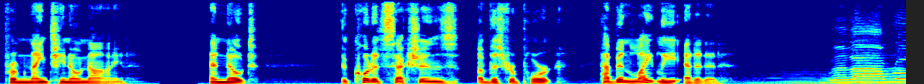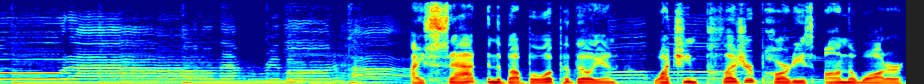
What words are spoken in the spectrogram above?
from 1909. And note, the quoted sections of this report have been lightly edited. Well, I rode out on that ribbon high. I sat in the Balboa Pavilion watching pleasure parties on the water,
